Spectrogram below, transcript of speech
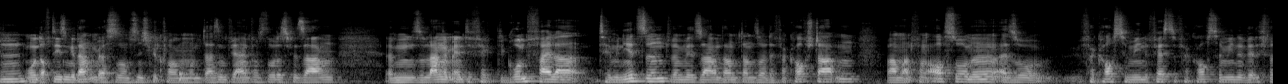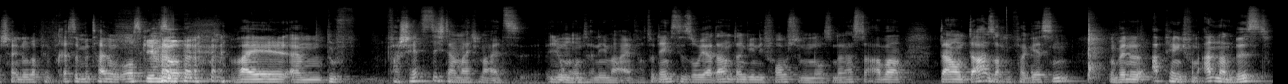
mhm. und auf diesen Gedanken wärst du sonst nicht gekommen. Und da sind wir einfach so, dass wir sagen, ähm, solange im Endeffekt die Grundpfeiler terminiert sind, wenn wir sagen, dann, dann soll der Verkauf starten, war am Anfang auch so, ne? also Verkaufstermine, feste Verkaufstermine werde ich wahrscheinlich nur noch per Pressemitteilung rausgeben, so, weil ähm, du verschätzt dich dann manchmal als junger mhm. Unternehmer einfach. Du denkst dir so, ja, dann und dann gehen die Vorstellungen los und dann hast du aber da und da Sachen vergessen und wenn du abhängig von anderen bist,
